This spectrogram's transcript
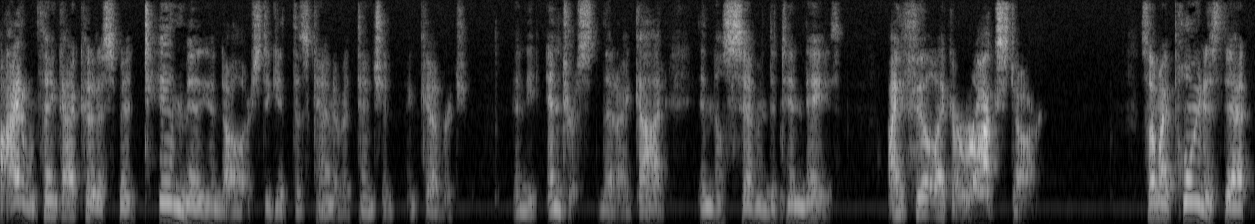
I don't think I could have spent $10 million to get this kind of attention and coverage and the interest that I got in those seven to 10 days. I feel like a rock star. So, my point is that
